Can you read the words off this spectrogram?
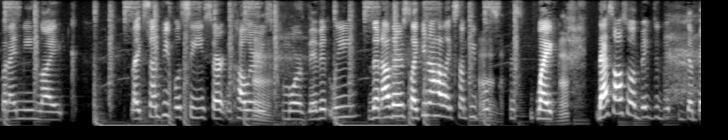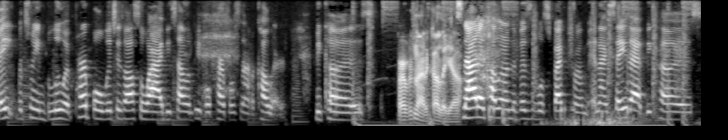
but I mean like like some people see certain colors Mm. more vividly than others. Like you know how like some people Mm. like Mm. that's also a big de- debate between blue and purple, which is also why I be telling people purple's not a color because Purple's not a color, y'all. it's not a color on the visible spectrum. And I say that because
